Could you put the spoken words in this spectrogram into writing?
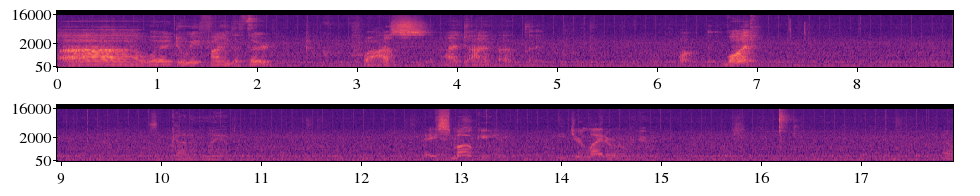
Uh, where do we find the third cross? I, I, uh, what? What? Some kind of lamp. Hey, Smokey. Need your lighter over here. No,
